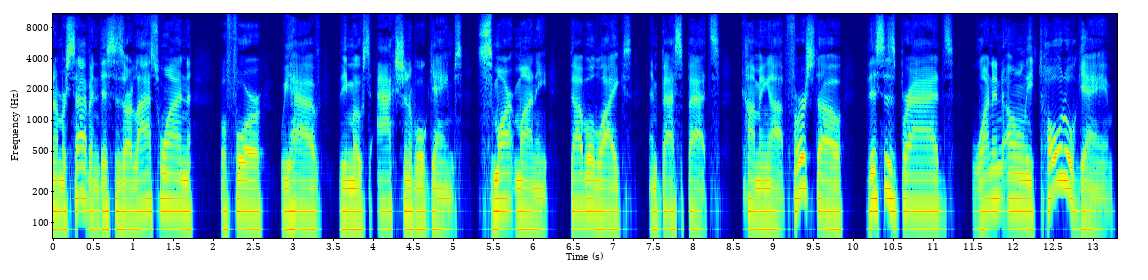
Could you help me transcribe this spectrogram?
number seven. This is our last one before we have the most actionable games. Smart money, double likes, and best bets coming up. First, though, this is Brad's one and only total game.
